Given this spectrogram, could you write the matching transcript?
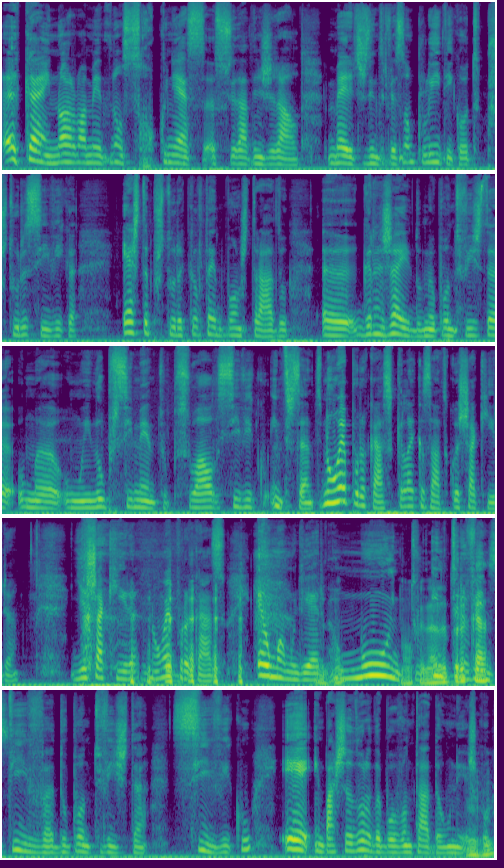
a quem normalmente não se reconhece a sociedade em geral méritos de intervenção política ou de postura cívica, esta postura que ele tem demonstrado uh, granjeia, do meu ponto de vista, uma, um enobrecimento pessoal cívico interessante. Não é por acaso que ele é casado com a Shakira. E a Shakira, não é por acaso, é uma mulher não, muito não interventiva do ponto de vista cívico, é embaixadora da boa vontade da Unesco, uhum.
